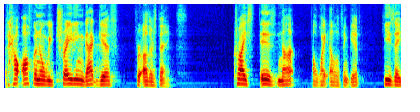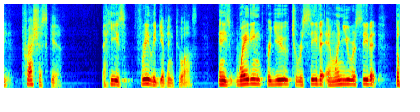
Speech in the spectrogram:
But how often are we trading that gift for other things? Christ is not a white elephant gift. He is a precious gift that He is freely giving to us and He's waiting for you to receive it. And when you receive it, the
